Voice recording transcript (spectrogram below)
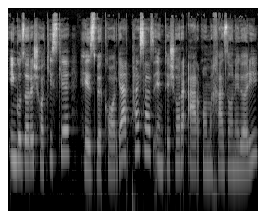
این گزارش حاکی است که حزب کارگر پس از انتشار ارقام خزانه داری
